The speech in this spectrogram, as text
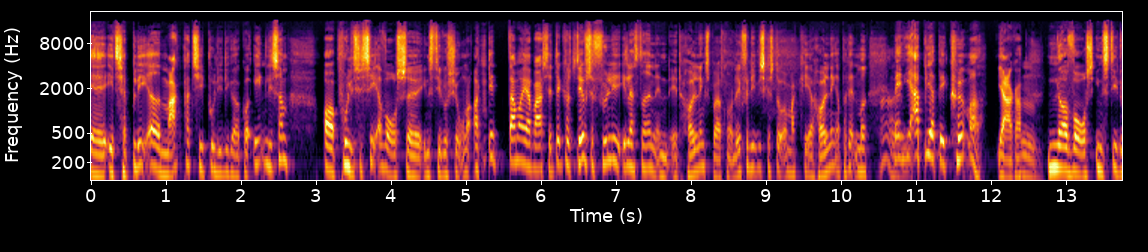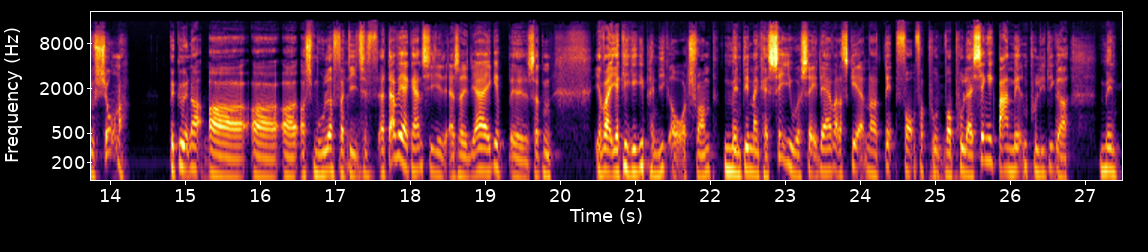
øh, etablerede magtpartipolitikere, gå ind ligesom og politisere vores øh, institutioner. Og det, der må jeg bare sige, det, det er jo selvfølgelig et eller andet sted en, et holdningsspørgsmål. Det er ikke fordi, vi skal stå og markere holdninger på den måde. Nej. Men jeg bliver bekymret, Jakob, mm. når vores institutioner begynder mm. at, at, at, at smuldre, fordi til, og der vil jeg gerne sige, altså jeg er ikke øh, sådan jeg, var, jeg gik ikke i panik over Trump, men det man kan se i USA, det er, hvad der sker, når den form for, hvor polarisering ikke bare er mellem politikere, ja. men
